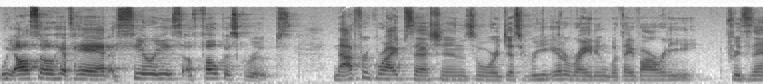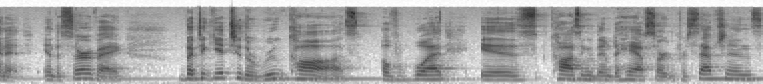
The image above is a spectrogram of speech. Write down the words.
we also have had a series of focus groups, not for gripe sessions or just reiterating what they've already presented in the survey, but to get to the root cause of what is causing them to have certain perceptions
